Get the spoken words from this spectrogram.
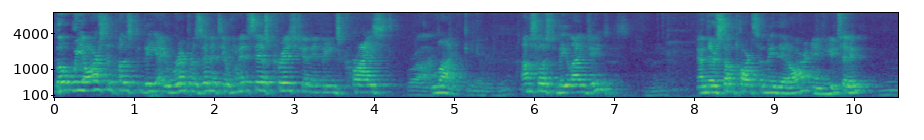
But we are supposed to be a representative. When it says Christian, it means Christ Right. like. I'm supposed to be like Jesus. Mm-hmm. And there's some parts of me that aren't, and you too. Mm-hmm.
